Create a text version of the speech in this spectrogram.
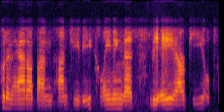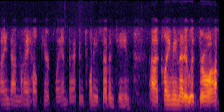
put an ad up on on TV claiming that the AARP opined on my health care plan back in 2017, uh, claiming that it would throw off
